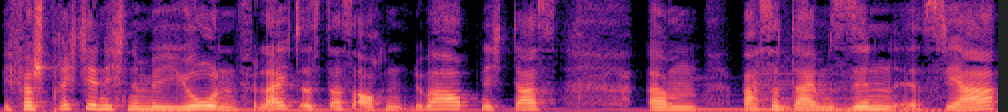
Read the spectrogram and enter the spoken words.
Ich verspreche dir nicht eine Million. Vielleicht ist das auch überhaupt nicht das, ähm, was in deinem Sinn ist. Ja,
